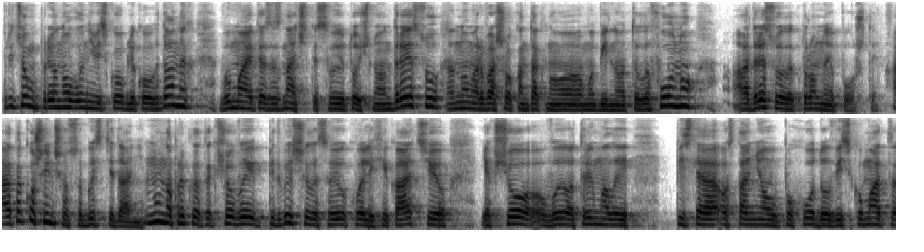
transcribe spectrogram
При цьому при оновленні військово-облікових даних ви маєте зазначити свою точну адресу, номер вашого контактного мобільного телефону, адресу електронної пошти, а також інші особисті дані. Ну, наприклад, якщо ви підвищили свою кваліфікацію, якщо ви отримали. Після останнього походу військкомат е,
